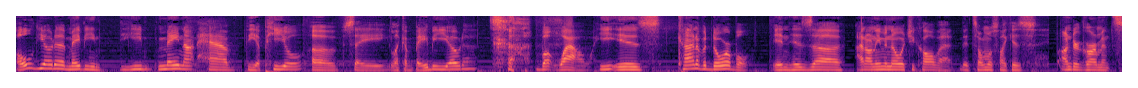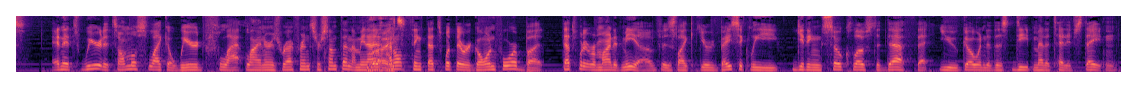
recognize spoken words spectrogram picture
old Yoda maybe he may not have the appeal of say like a baby Yoda, but wow, he is kind of adorable in his uh I don't even know what you call that. It's almost like his undergarments. And it's weird. It's almost like a weird flatliners reference or something. I mean, I, I don't think that's what they were going for, but that's what it reminded me of. Is like you're basically getting so close to death that you go into this deep meditative state, and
